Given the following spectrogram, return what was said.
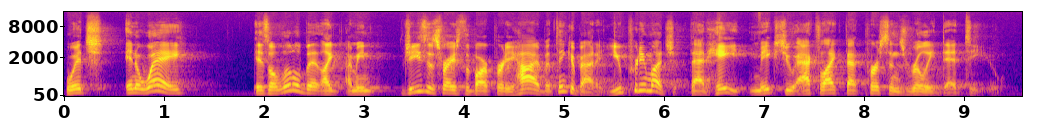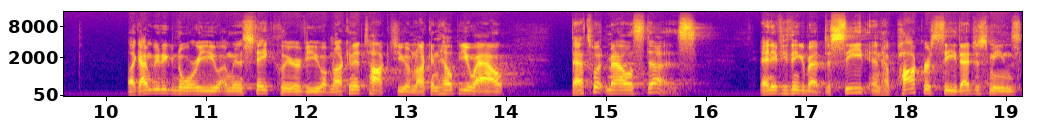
which in a way is a little bit like, I mean, Jesus raised the bar pretty high, but think about it. You pretty much, that hate makes you act like that person's really dead to you. Like, I'm going to ignore you. I'm going to stay clear of you. I'm not going to talk to you. I'm not going to help you out. That's what malice does. And if you think about deceit and hypocrisy, that just means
